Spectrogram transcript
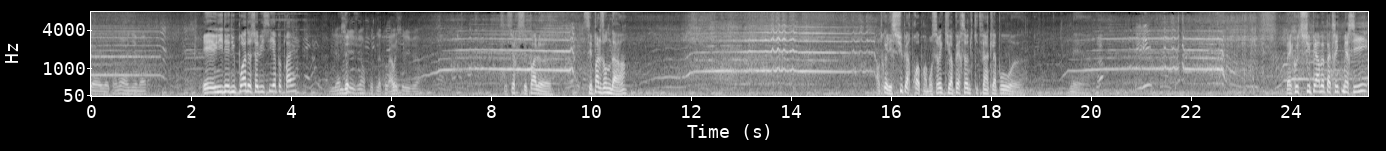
il a, il a tourné en IMF. Et une idée du poids de celui-ci à peu près? Il est Il assez de- léger en fait, la coque Bah est oui. assez légère. C'est sûr que c'est pas le. C'est pas le Zonda. Hein. En tout cas, il est super propre. hein. Bon, c'est vrai que tu as personne qui te fait un clapot. euh, mais. euh. Bah écoute, superbe Patrick, merci.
